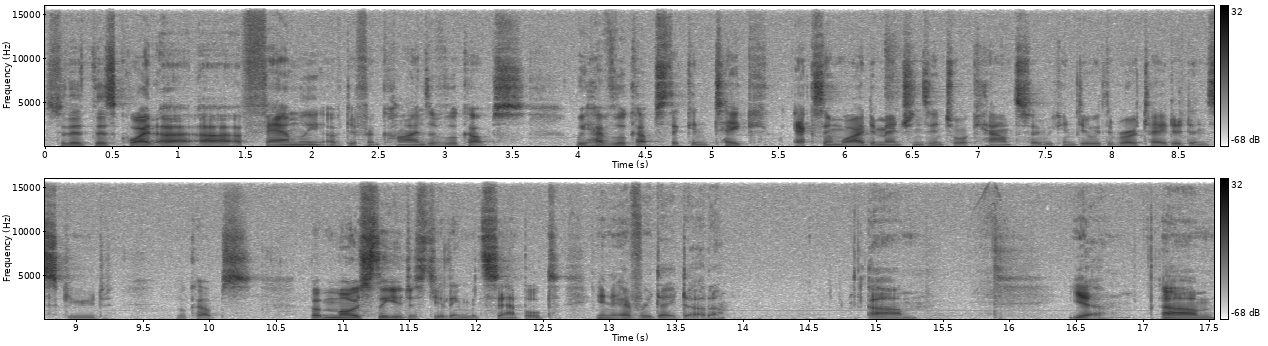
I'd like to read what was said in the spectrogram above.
so that there's quite a, a, family of different kinds of lookups. We have lookups that can take x and y dimensions into account, so we can deal with the rotated and skewed lookups. But mostly you're just dealing with sampled in everyday data. Um, yeah. Um,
